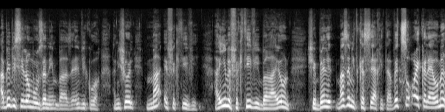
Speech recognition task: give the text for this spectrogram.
ה-BBC לא מאוזנים בזה, אין ויכוח. אני שואל, מה אפקטיבי? האם אפקטיבי ברעיון שבנט, מה זה מתכסח איתה? וצועק עליה, אומר,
